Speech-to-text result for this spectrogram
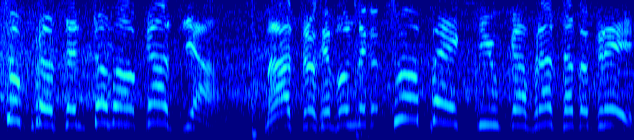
Stuprocentowa okazja. Ma trochę wolnego. Słupek! Piłka wraca do gry.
